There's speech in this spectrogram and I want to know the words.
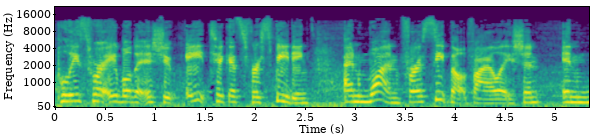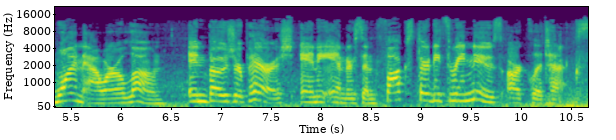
police were able to issue eight tickets for speeding and one for a seatbelt violation in one hour alone. In Bossier Parish, Annie Andersen, Fox 33 News, Arklatex.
